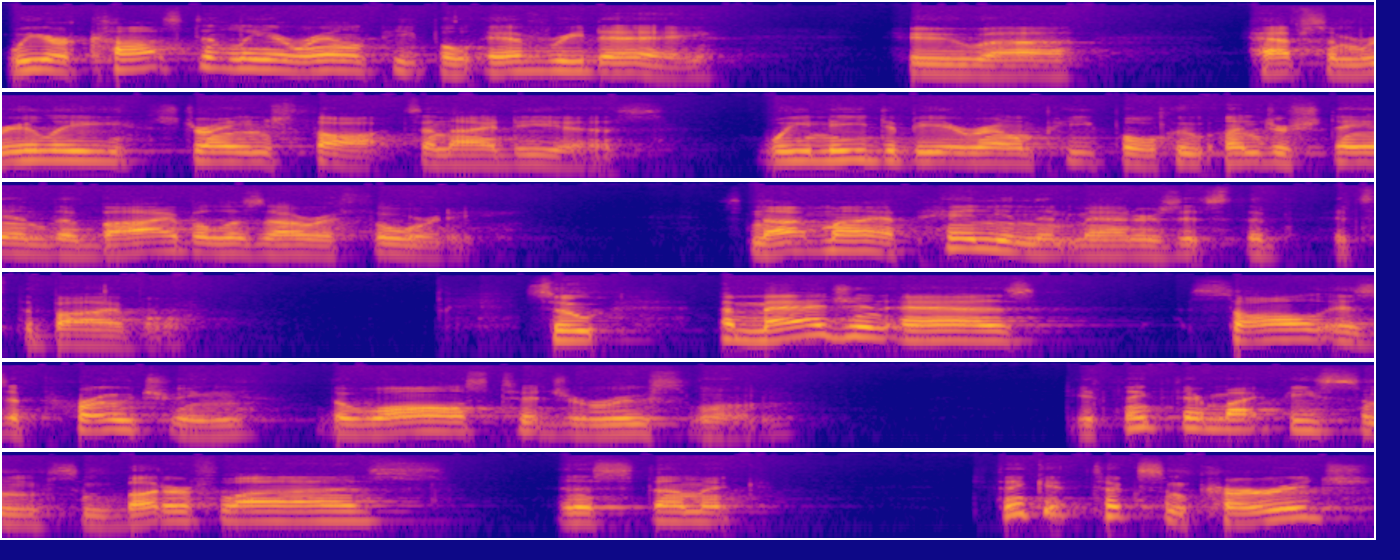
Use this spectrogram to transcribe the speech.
We are constantly around people every day who uh, have some really strange thoughts and ideas. We need to be around people who understand the Bible as our authority. It's not my opinion that matters, it's the, it's the Bible. So imagine as Saul is approaching the walls to Jerusalem, do you think there might be some, some butterflies in his stomach? Do you think it took some courage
